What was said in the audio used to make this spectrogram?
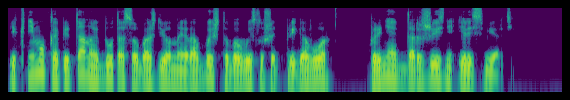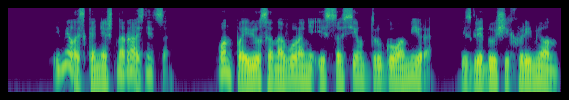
и к нему капитану идут освобожденные рабы, чтобы выслушать приговор, принять дар жизни или смерти. Имелась, конечно, разница. Он появился на Вороне из совсем другого мира, из грядущих времен,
